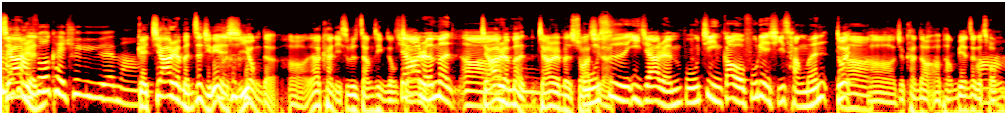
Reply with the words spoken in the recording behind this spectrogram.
家人说可以去预约吗？给家人们自己练习用的，哈，要看你是不是张敬忠家人。们啊，家人们，家人们刷起来，不是一家人不进高尔夫练习场门。对啊，就看到啊，旁边这个从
